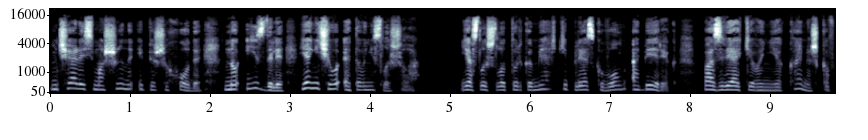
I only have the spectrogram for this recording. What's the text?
мчались машины и пешеходы, но издали я ничего этого не слышала. Я слышала только мягкий плеск волн о берег, позвякивание камешков,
